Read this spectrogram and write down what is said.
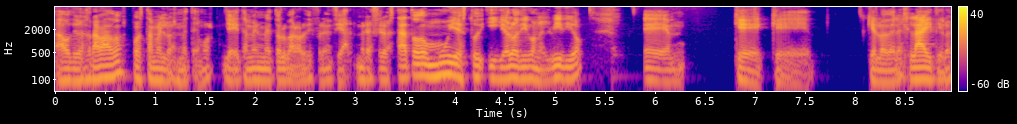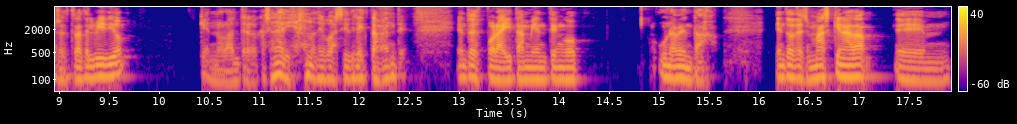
audios grabados, pues también los metemos. Y ahí también meto el valor diferencial. Me refiero, está todo muy estudiado, y yo lo digo en el vídeo, em, que, que, lo del slide y los extras del vídeo, que no lo entrega casi nadie, lo digo así directamente. Entonces, por ahí también tengo una ventaja. Entonces, más que nada, em,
